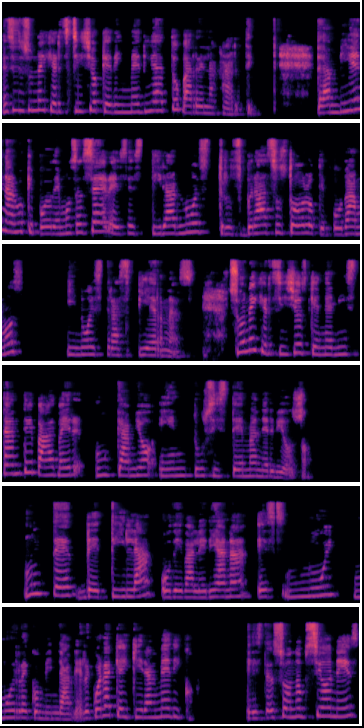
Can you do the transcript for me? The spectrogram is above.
Ese es un ejercicio que de inmediato va a relajarte. También algo que podemos hacer es estirar nuestros brazos todo lo que podamos y nuestras piernas. Son ejercicios que en el instante va a haber un cambio en tu sistema nervioso. Un té de tila o de valeriana es muy, muy recomendable. Recuerda que hay que ir al médico. Estas son opciones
